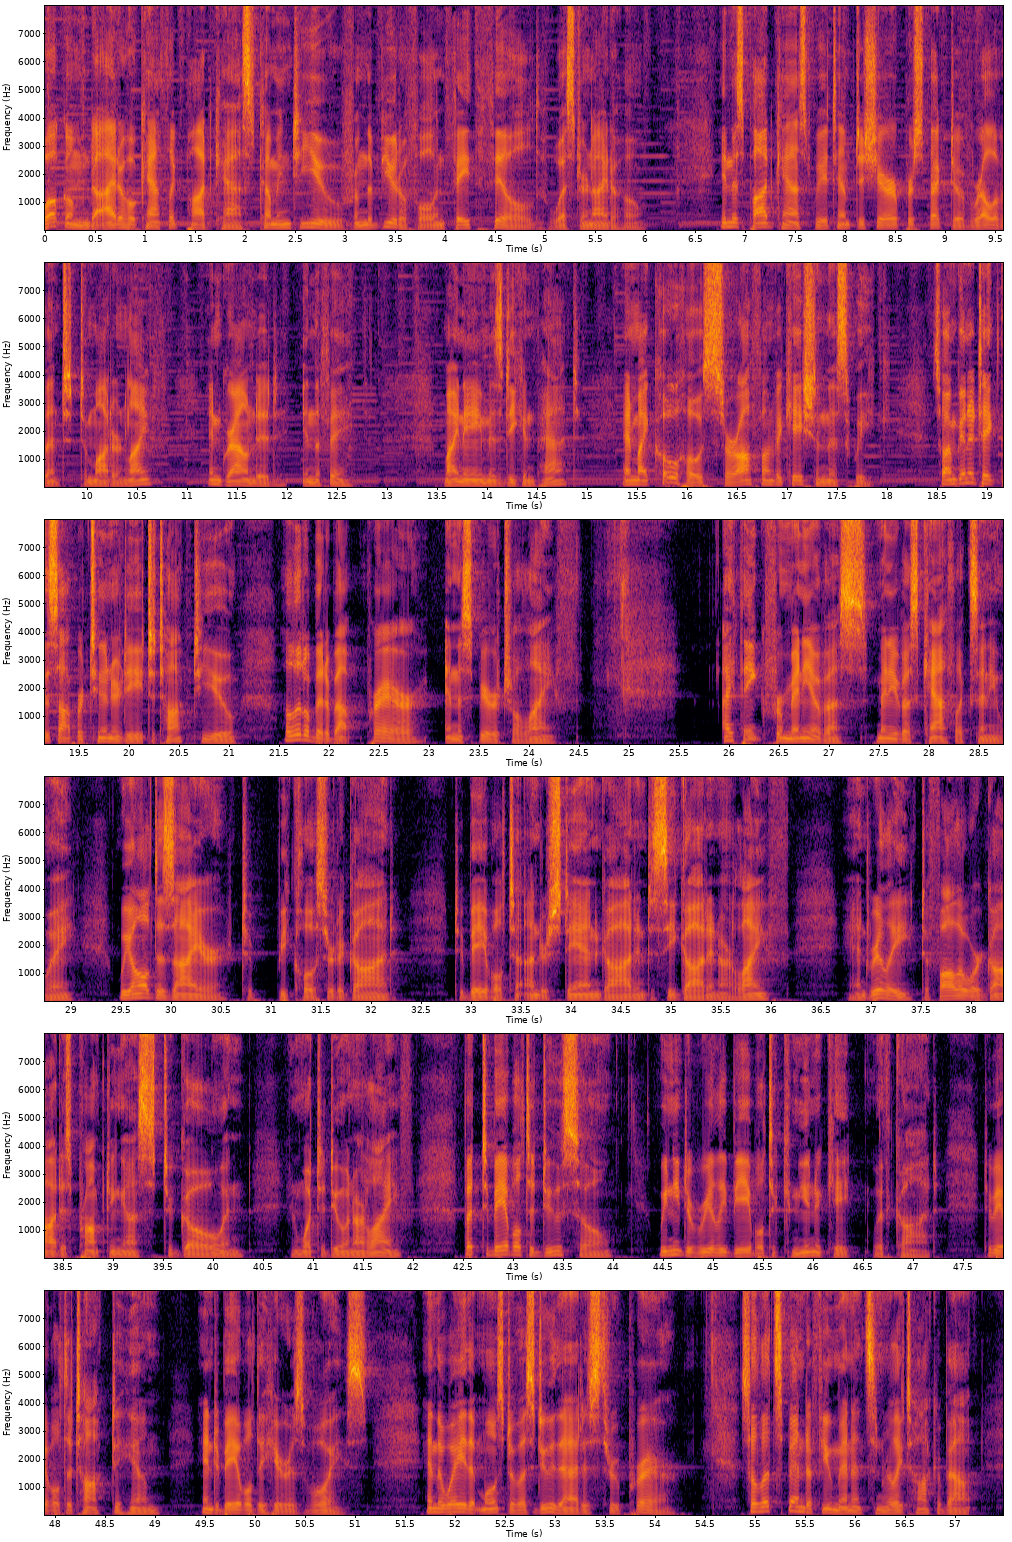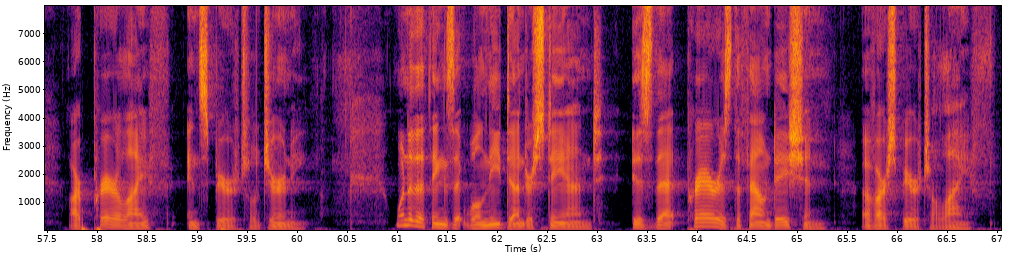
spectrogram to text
Welcome to Idaho Catholic Podcast, coming to you from the beautiful and faith filled Western Idaho. In this podcast, we attempt to share a perspective relevant to modern life and grounded in the faith. My name is Deacon Pat, and my co hosts are off on vacation this week, so I'm going to take this opportunity to talk to you a little bit about prayer and the spiritual life. I think for many of us, many of us Catholics anyway, we all desire to be closer to God, to be able to understand God and to see God in our life, and really to follow where God is prompting us to go and, and what to do in our life. But to be able to do so, we need to really be able to communicate with God, to be able to talk to Him, and to be able to hear His voice. And the way that most of us do that is through prayer. So let's spend a few minutes and really talk about our prayer life and spiritual journey. One of the things that we'll need to understand is that prayer is the foundation of our spiritual life.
